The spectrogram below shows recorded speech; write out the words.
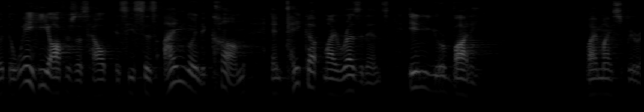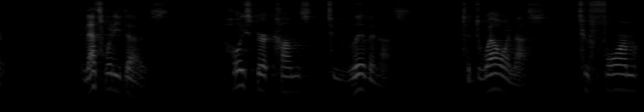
But the way he offers us help is he says, I'm going to come and take up my residence in your body by my spirit. And that's what he does. The Holy Spirit comes to live in us, to dwell in us, to form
